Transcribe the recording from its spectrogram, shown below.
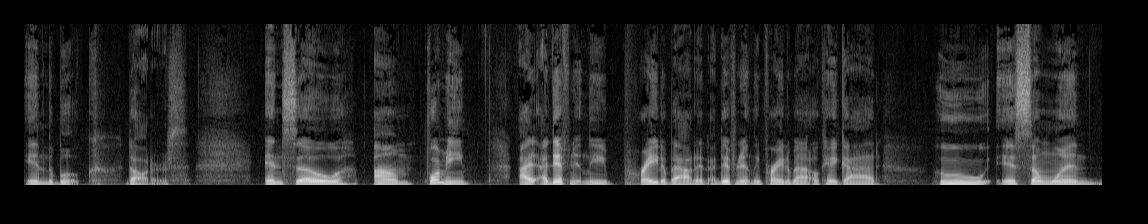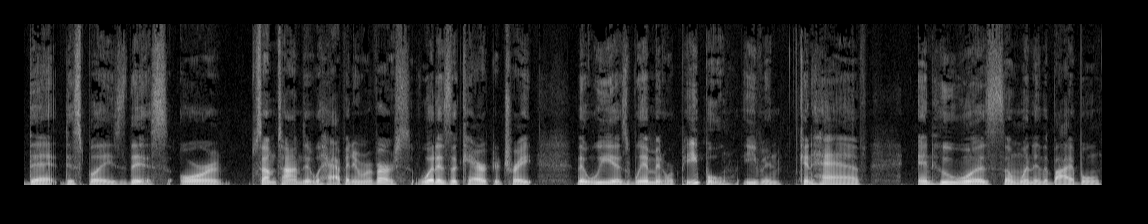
in the book, Daughters? And so, um, for me, I, I definitely prayed about it. I definitely prayed about, okay, God, who is someone that displays this? Or sometimes it would happen in reverse. What is a character trait that we as women or people even can have? And who was someone in the Bible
